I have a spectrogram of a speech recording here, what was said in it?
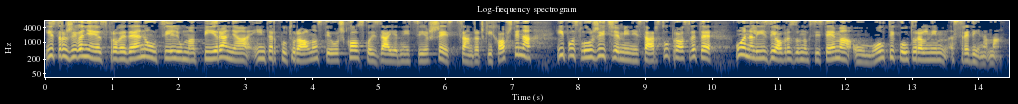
Istraživanje je sprovedeno u cilju mapiranja interkulturalnosti u školskoj zajednici šest sanđačkih opština i poslužit će Ministarstvu prosvete u analizi obrazovnog sistema u multikulturalnim sredinama.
